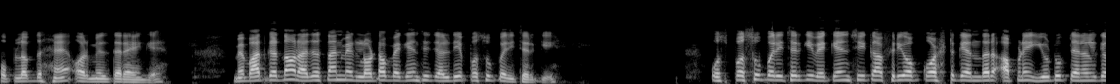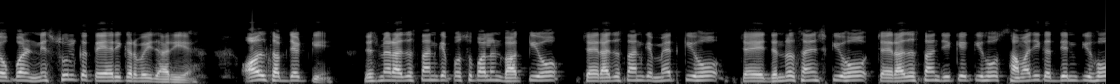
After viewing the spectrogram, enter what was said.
उपलब्ध हैं और मिलते रहेंगे। मैं बात करता हूँ, राजस्थान में एक लॉट ऑफ़ वैकेंसी चल रही है पशु परिचर की। उस पशु परिचर की वैकेंसी का फ्री ऑफ़ कॉस्ट के अंदर अपने यूट्यूब चैनल के ऊपर निःशुल्क तैयारी करवाई जा रही है। ऑल सब्जेक्ट की, जिसमें राजस्थान के पशुपालन भाग की हो चाहे राजस्थान के मैथ की हो, चाहे जनरल साइंस की हो, चाहे राजस्थान जीके की हो, सामाजिक अध्ययन की हो,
